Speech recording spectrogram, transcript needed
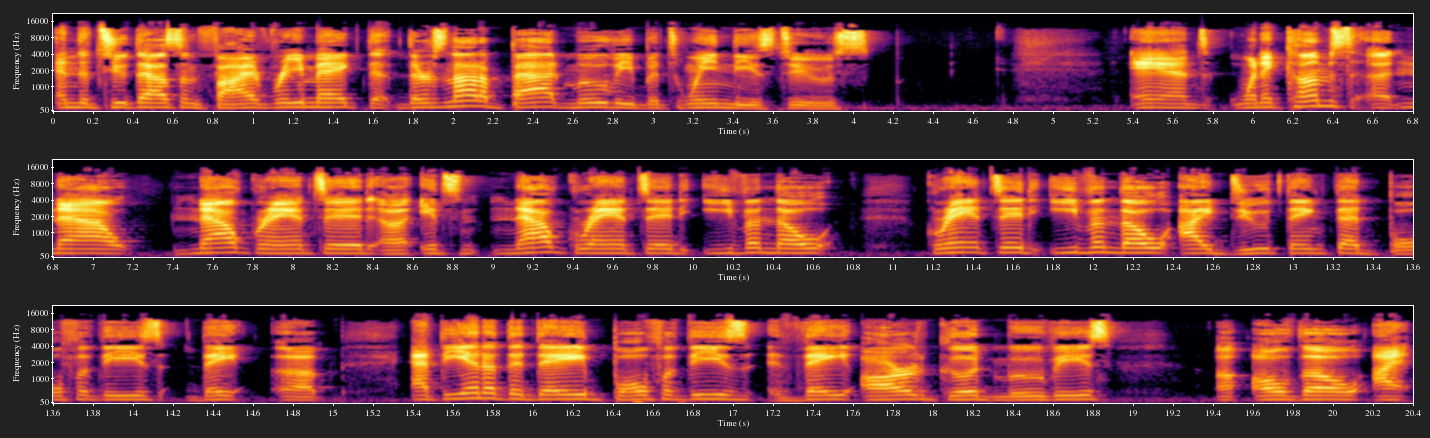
and the 2005 remake, there's not a bad movie between these two. And when it comes uh, now, now granted, uh, it's now granted, even though, granted, even though I do think that both of these, they, uh, at the end of the day, both of these, they are good movies. Uh, although I,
